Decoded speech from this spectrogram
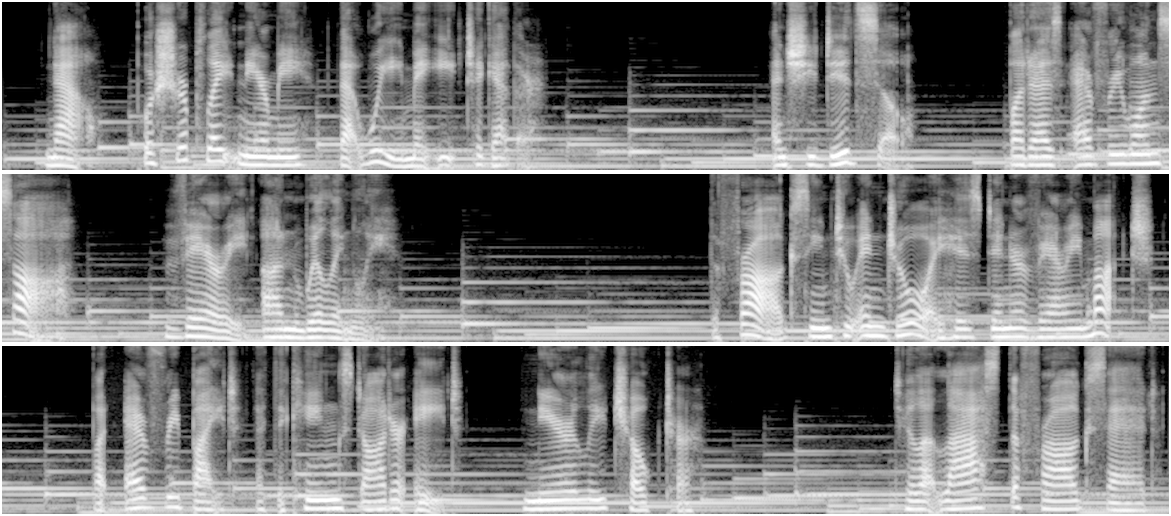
Now push your plate near me that we may eat together. And she did so, but as everyone saw, very unwillingly. The frog seemed to enjoy his dinner very much, but every bite that the king's daughter ate nearly choked her. Till at last the frog said,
